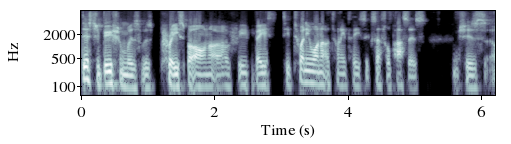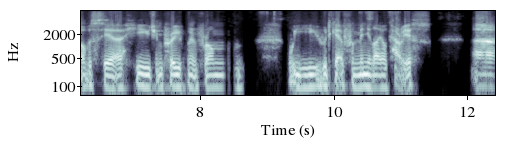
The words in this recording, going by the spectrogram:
distribution was was pretty spot on. Of he basically 21 out of 23 successful passes, which is obviously a huge improvement from what you would get from Mignolet or Karius. Uh,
